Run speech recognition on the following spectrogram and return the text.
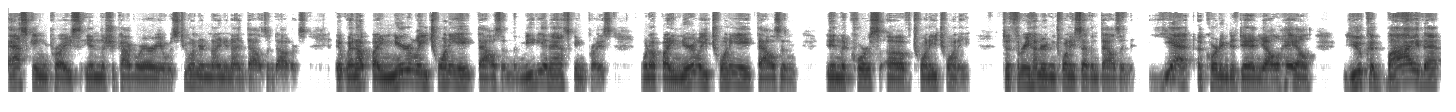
asking price in the Chicago area was $299,000. It went up by nearly 28,000. The median asking price went up by nearly 28,000 in the course of 2020 to 327,000. Yet, according to Danielle Hale, you could buy that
